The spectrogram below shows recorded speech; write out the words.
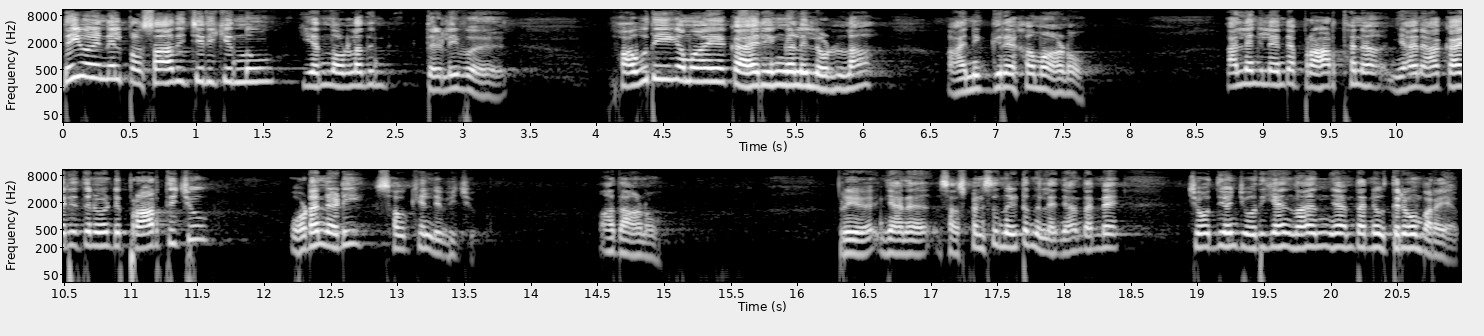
ദൈവം എന്നിൽ പ്രസാദിച്ചിരിക്കുന്നു എന്നുള്ളതിന് തെളിവ് ഭൗതികമായ കാര്യങ്ങളിലുള്ള അനുഗ്രഹമാണോ? അല്ലെങ്കിൽ എന്റെ പ്രാർത്ഥന ഞാൻ ആ കാര്യത്തിന് വേണ്ടി പ്രാർത്ഥിച്ചു ഉടനടി സൗഖ്യം ലഭിച്ചു. അതാണോ? പ്രിയ ഞാൻ സസ്പെൻസ് നീട്ടുന്നില്ല. ഞാൻ തന്നെ ചോദ്യം ചോദിക്കാൻ ഞാൻ തന്നെ ഉത്തരവും പറയാം.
